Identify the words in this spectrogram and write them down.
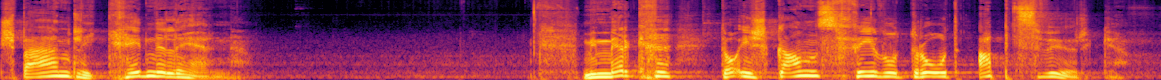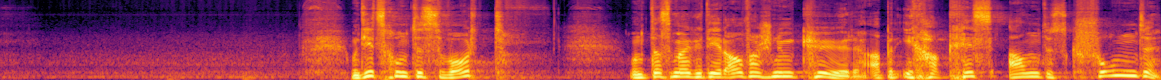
Gespänli kennenlernen. Wir merken, Da ist ganz viel, wo droht abzuwürgen. Und jetzt kommt das Wort, und das mögt ihr auch fast nicht mehr hören, aber ich habe kein anderes gefunden.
